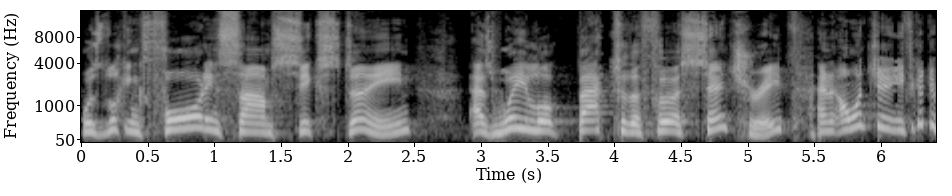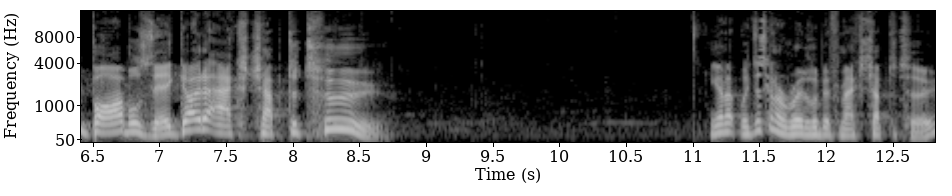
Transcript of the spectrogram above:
was looking forward in Psalm 16 as we look back to the first century. And I want you, if you've got your Bibles there, go to Acts chapter 2. Gonna, we're just going to read a little bit from Acts chapter 2.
